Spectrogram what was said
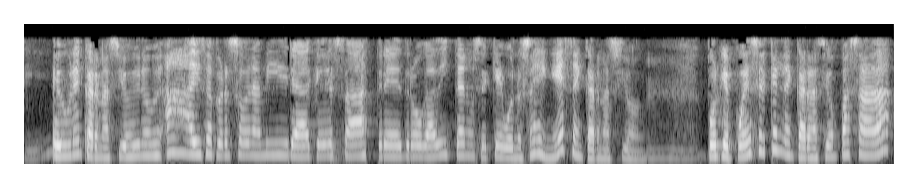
en una encarnación y uno ve, ah, esa persona, mira, qué desastre, drogadita, no sé qué. Bueno, eso es en esa encarnación. Porque puede ser que en la encarnación pasada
